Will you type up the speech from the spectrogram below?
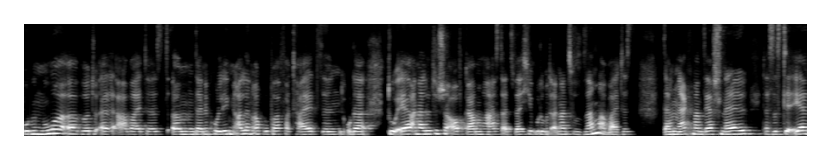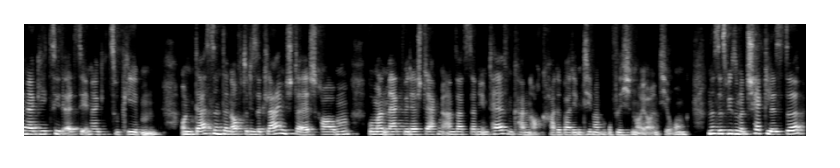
wo du nur äh, virtuell arbeitest, ähm, deine Kollegen alle in Europa verteilt sind oder du eher analytische Aufgaben hast, als welche, wo du mit anderen zusammenarbeitest, dann merkt man sehr schnell, dass es dir eher Energie zieht, als die Energie zu geben. Und das sind dann oft so diese kleinen Stellschrauben, wo man merkt, wie der Stärkenansatz dann eben helfen kann, auch gerade bei dem Thema berufliche Neuorientierung. Und das ist wie so eine Checkliste,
